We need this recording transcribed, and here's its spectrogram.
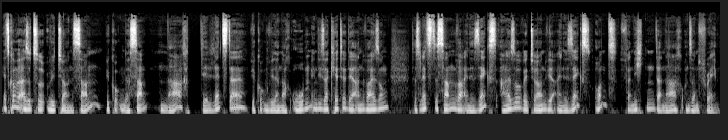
Jetzt kommen wir also zu Return Sum. Wir gucken das Sum nach. Der letzte, wir gucken wieder nach oben in dieser Kette der Anweisung. Das letzte Sum war eine 6, also returnen wir eine 6 und vernichten danach unseren Frame.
